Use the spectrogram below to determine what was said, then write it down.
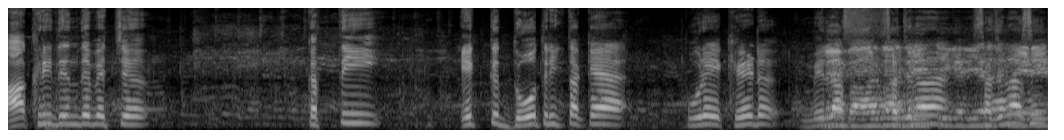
ਆਖਰੀ ਦਿਨ ਦੇ ਵਿੱਚ 31 1 2 ਤਰੀਕ ਤੱਕ ਹੈ ਪੂਰੇ ਖੇਡ ਮੇਲਾ ਸਜਣਾ ਸਜਣਾ ਸੀ।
